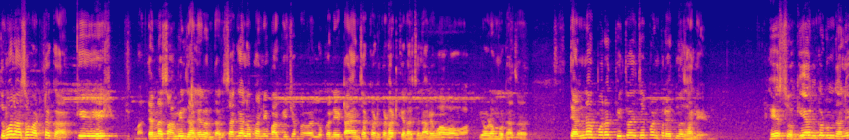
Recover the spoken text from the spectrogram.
तुम्हाला असं वाटतं का की हे त्यांना सामील झाल्यानंतर सगळ्या लोकांनी बाकीच्या लोकांनी टाळ्यांचा कडकडाट केला असेल अरे वा वा वा एवढा मोठाचा त्यांना परत फितवायचे पण प्रयत्न झाले. हे स्वकीयांकडून झाले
